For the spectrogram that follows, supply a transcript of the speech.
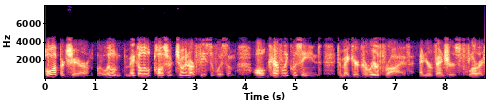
pull up a chair, a little, make a little closer, join our feast of wisdom, all carefully cuisined to make your career thrive and your ventures flourish.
